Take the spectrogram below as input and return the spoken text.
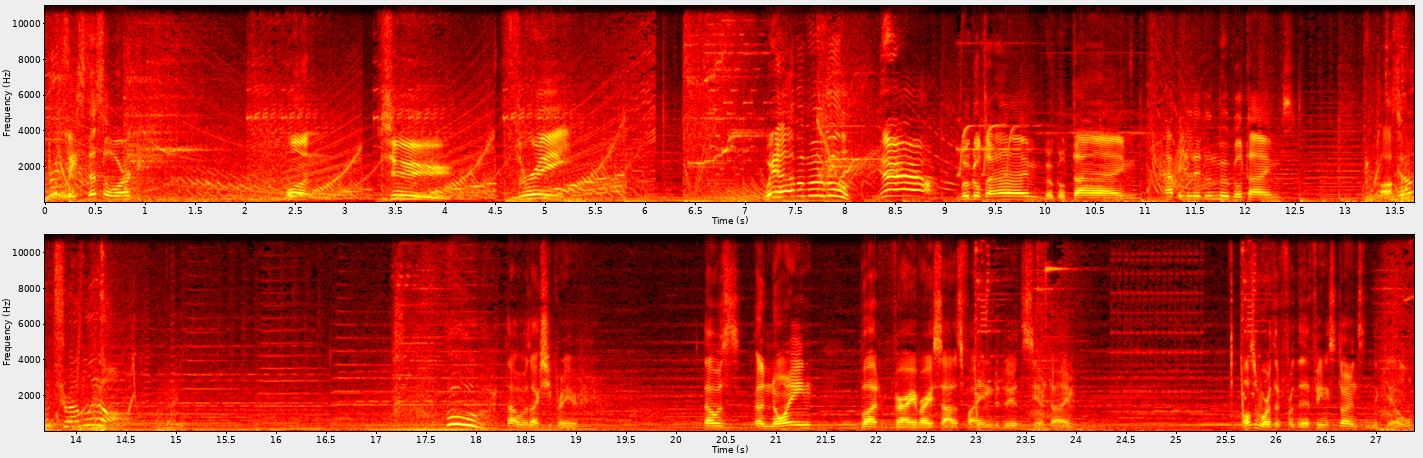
At least this'll work. One, two, three. We have a Moogle! Yeah! Moogle time, Moogle time. Happy little Moogle times. Awesome. No trouble at all. Whew, that was actually pretty. That was annoying, but very, very satisfying to do at the same time. Also worth it for the Phoenix Stones and the guild.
